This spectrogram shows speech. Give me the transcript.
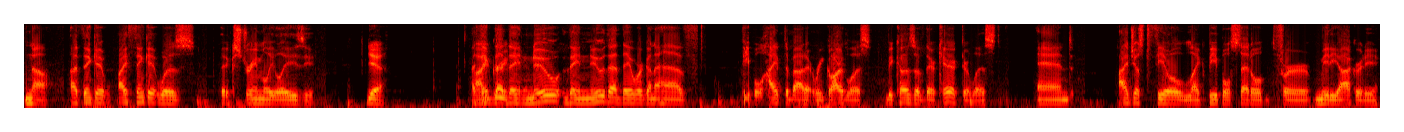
no. I think it I think it was extremely lazy. Yeah. I I think agree. that they knew they knew that they were gonna have people hyped about it regardless because of their character list, and I just feel like people settled for mediocrity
